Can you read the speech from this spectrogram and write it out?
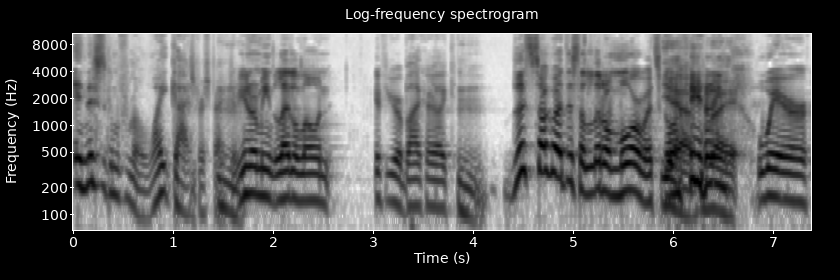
and this is coming from a white guy's perspective. Mm-hmm. You know what I mean? Let alone if you're a black guy like, "Let's talk about this a little more what's going Yeah, on." You know what I mean? right. Where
